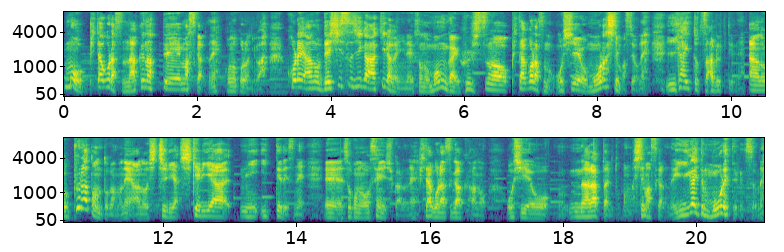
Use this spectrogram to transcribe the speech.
もうピタゴラスなくなってますからね、この頃には。これ、あの、弟子筋が明らかにね、その門外不出のピタゴラスの教えを漏らしてますよね。意外とざるっていうね。あの、プラトンとかもね、あの、シチリア、シケリアに行ってですね、えー、そこの選手からね、ピタゴラス学派の教えを習ったりとかもしてますからね、意外と漏れてるんですよね。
